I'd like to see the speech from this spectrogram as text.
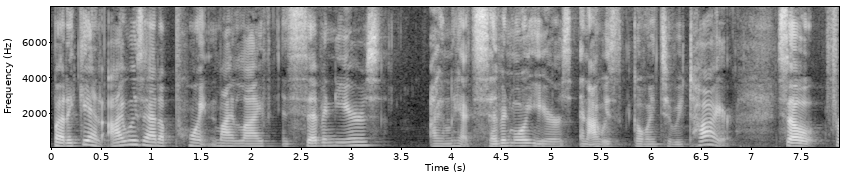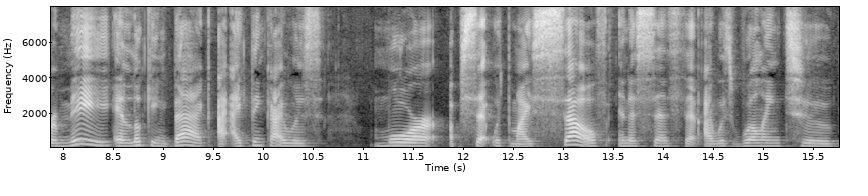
But again, I was at a point in my life in seven years, I only had seven more years, and I was going to retire. So for me, in looking back, I, I think I was more upset with myself in a sense that I was willing to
